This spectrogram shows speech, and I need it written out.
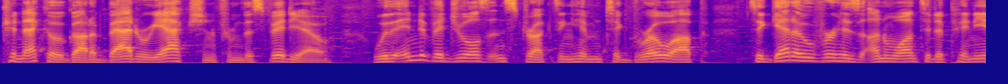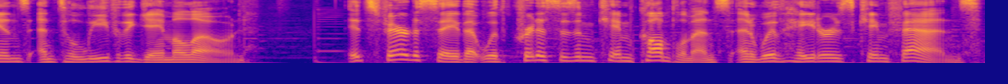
Koneko got a bad reaction from this video, with individuals instructing him to grow up, to get over his unwanted opinions, and to leave the game alone. It's fair to say that with criticism came compliments, and with haters came fans.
